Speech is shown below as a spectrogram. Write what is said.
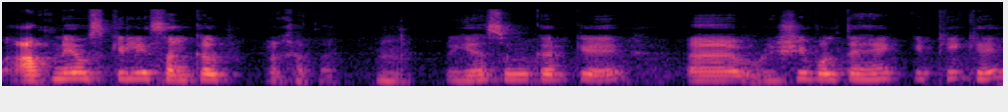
आपने उसके लिए संकल्प रखा था हम्म। तो यह सुन कर के ऋषि बोलते हैं कि ठीक है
